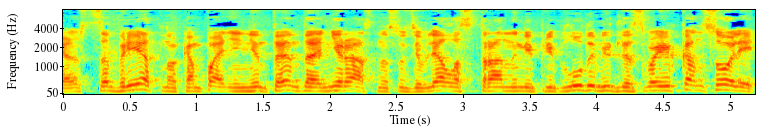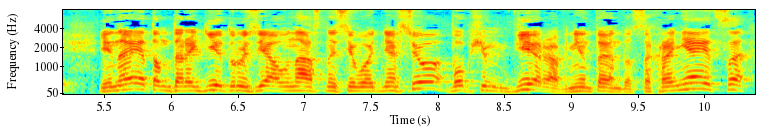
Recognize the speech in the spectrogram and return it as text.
Кажется, бред, но компания Nintendo не раз нас удивляла странными приблудами для своих консолей. И на этом, дорогие друзья, у нас на сегодня все. В общем, вера в Nintendo сохраняется.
